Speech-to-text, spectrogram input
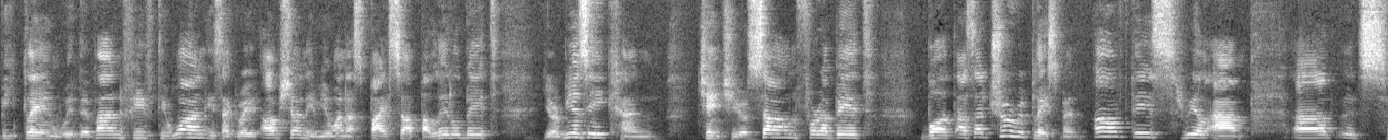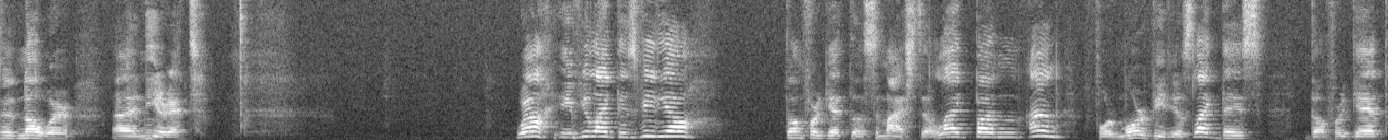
be playing with the Van 51 it's a great option if you want to spice up a little bit your music and change your sound for a bit. But as a true replacement of this real amp uh, it's nowhere uh, near it well if you like this video don't forget to smash the like button and for more videos like this don't forget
